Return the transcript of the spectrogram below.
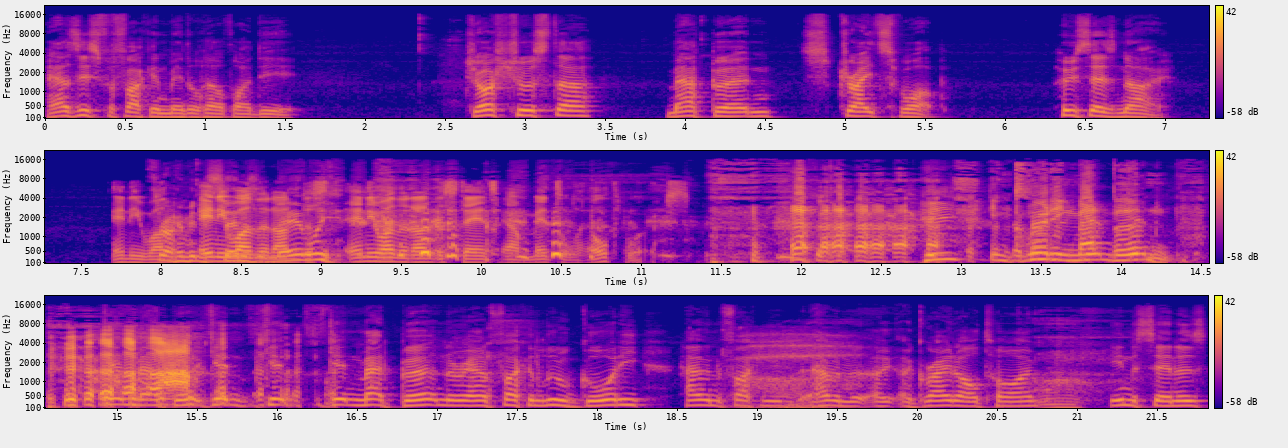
How's this for fucking mental health idea? Josh Schuster, Matt Burton, straight swap. Who says no? Throw him Anyone, anyone that under, anyone that understands how mental health works. He, Including Matt getting- Burton. getting Matt, Bur- getting, getting Matt Burton around fucking little Gordy, having fucking having a, a great old time in the centres,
